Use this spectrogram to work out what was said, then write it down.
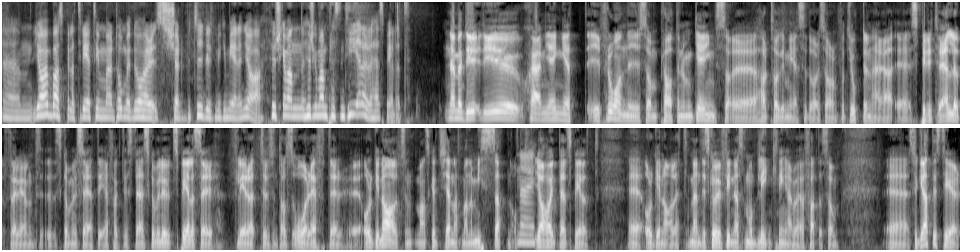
Um, jag har bara spelat tre timmar, Tommy, du har kört betydligt mycket mer än jag. Hur ska man, hur ska man presentera det här spelet? Nej men det, det är ju stjärngänget ifrån ni som Platinum Games eh, har tagit med sig då, så har de fått gjort den här eh, spirituella uppföljaren, ska man väl säga att det är faktiskt. Det här ska väl utspela sig flera tusentals år efter eh, originalet, så man ska inte känna att man har missat något. Nej. Jag har inte ens spelat originalet, men det ska väl finnas små blinkningar vad jag fattar som. Så grattis till er.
